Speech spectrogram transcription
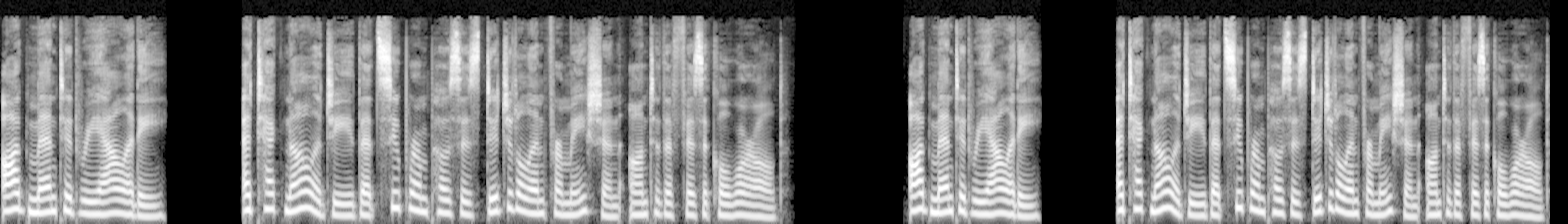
Augmented reality. A technology that superimposes digital information onto the physical world. Augmented reality. A technology that superimposes digital information onto the physical world.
